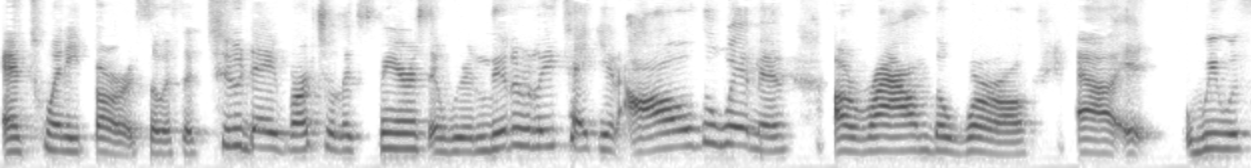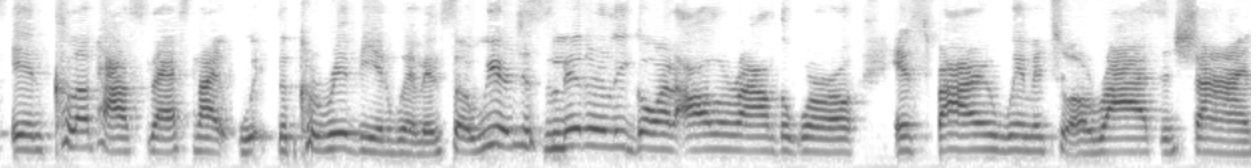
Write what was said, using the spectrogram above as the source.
and 23rd. So it's a two day virtual experience, and we're literally taking all the women around the world. Uh, it, we was in clubhouse last night with the caribbean women. So we are just literally going all around the world inspiring women to arise and shine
